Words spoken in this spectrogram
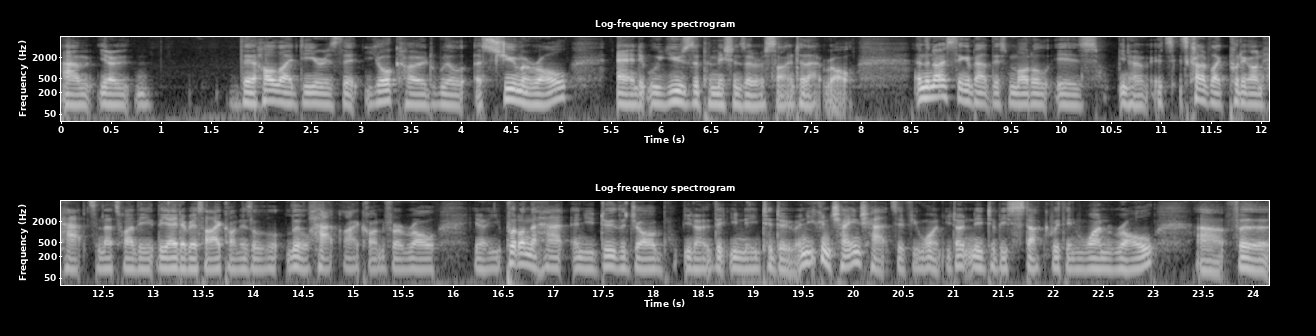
Um, you know, the whole idea is that your code will assume a role, and it will use the permissions that are assigned to that role. And the nice thing about this model is, you know, it's it's kind of like putting on hats, and that's why the, the AWS icon is a little hat icon for a role. You know, you put on the hat and you do the job, you know, that you need to do. And you can change hats if you want. You don't need to be stuck within one role uh, for,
